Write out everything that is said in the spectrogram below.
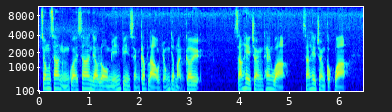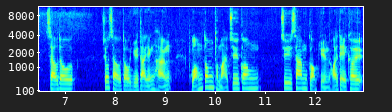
中山五桂山有路面變成急流，湧入民居。省氣象廳話，省氣象局話，受到遭受到雨带影響，廣東同埋珠江珠三角沿海地區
